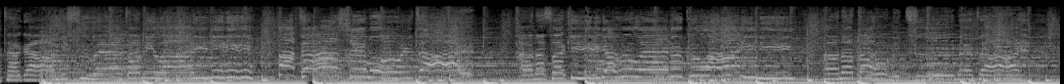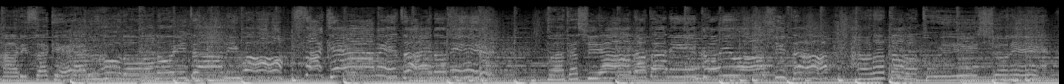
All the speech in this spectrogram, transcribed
なたが見据えた未来に私もいたい鼻先が触れるくらいにあなたを見つめたい張り裂けるほどの痛みを叫びたいのに私あなたに恋をした。あなたらと一緒に。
